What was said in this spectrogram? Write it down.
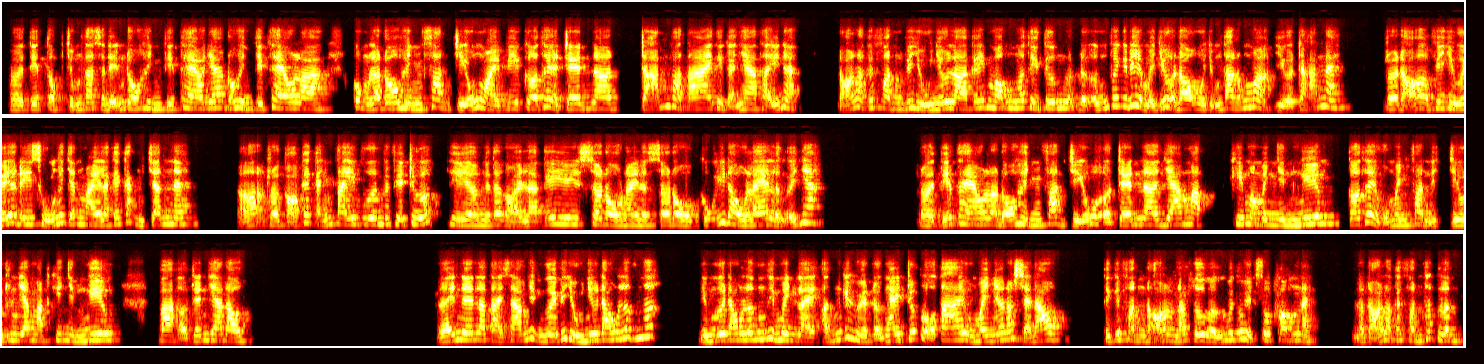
Rồi tiếp tục chúng ta sẽ đến đồ hình tiếp theo nhé. Đồ hình tiếp theo là cũng là đồ hình phản chiếu ngoài vi cơ thể trên uh, trán và tai thì cả nhà thấy nè đó là cái phần ví dụ như là cái mông thì tương ứng với cái điểm ở giữa đầu của chúng ta, đúng không ạ? Giữa trán này. Rồi đó, ở phía dưới đi xuống cái chân mày là cái cẳng chân này đó, rồi có cái cánh tay vươn về phía trước, thì ờ, người ta gọi là cái sơ đồ này là sơ đồ cúi đầu le lưỡi nha. Rồi tiếp theo là đồ hình phản chiếu ở trên ờ, da mặt. Khi mà mình nhìn nghiêng, cơ thể của mình phản chiếu trên da mặt khi nhìn nghiêng và ở trên da đầu. Đấy, nên là tại sao những người ví dụ như đau lưng á những người đau lưng thì mình lại ấn cái huyệt ở ngay trước lỗ tai của mình nó sẽ đau. Thì cái phần đó là nó tương ứng với cái huyệt số không này, là đó là cái phần thắt lưng.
